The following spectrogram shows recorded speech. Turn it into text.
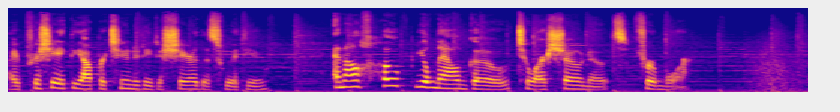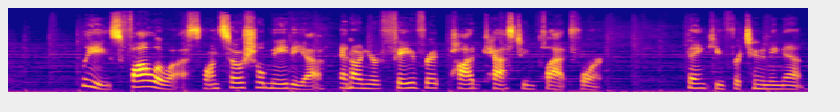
I appreciate the opportunity to share this with you, and I'll hope you'll now go to our show notes for more. Please follow us on social media and on your favorite podcasting platform. Thank you for tuning in.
